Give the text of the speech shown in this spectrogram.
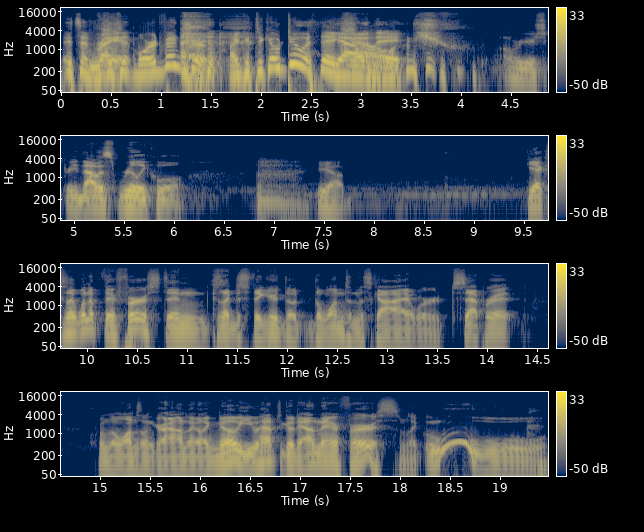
It's a right. it's more adventure. I get to go do a thing. Yeah, now. when they over your screen, that was really cool. Yeah. Yeah, because I went up there first, and because I just figured the the ones in the sky were separate from the ones on the ground. They're like, no, you have to go down there first. I'm like, ooh,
